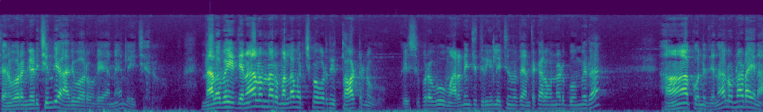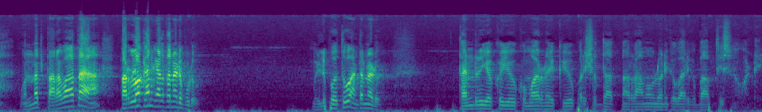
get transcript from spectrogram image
శనివారం గడిచింది ఆదివారం ఉదయాన్నే లేచారు. నలభై దినాలు ఉన్నారు మళ్ళా మర్చిపోకూడదు ఈ థాట్ నువ్వు. యేసుప్రభు మరణించి తిరిగి లేచిన తర్వాత ఎంతకాలం ఉన్నాడు భూమి మీద? ఆ, కొన్ని దినాలు ఉన్నాడు ఆయన. ఉన్న తర్వాత పరలోకానికి వెళ్తున్నాడు ఇప్పుడు. వెళ్ళిపోతూ అంటున్నాడు తండ్రి యొక్కయు కుమారుని యొక్కయు పరిశుద్ధాత్మ రామంలోనికి వారికి బాప్తీసం ఇవ్వండి.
